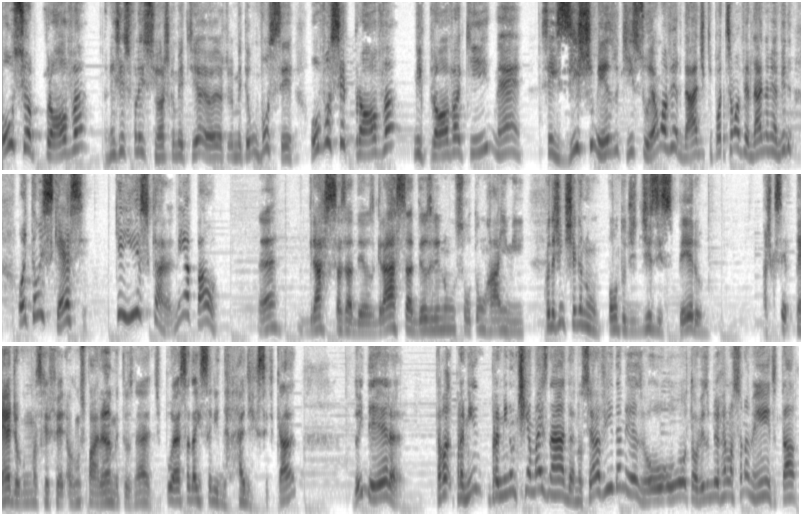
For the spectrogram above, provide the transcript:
ou o senhor prova, eu nem sei se falei senhor, acho que eu meti, eu, eu meti um você. Ou você prova, me prova que, né, se existe mesmo, que isso é uma verdade, que pode ser uma verdade na minha vida, ou então esquece. Que isso, cara, nem a pau. Né? Graças a Deus, graças a Deus ele não soltou um raio em mim. Quando a gente chega num ponto de desespero, acho que você perde algumas alguns parâmetros, né? Tipo essa da insanidade, você fica doideira. Tava, pra, mim, pra mim não tinha mais nada, a não ser a vida mesmo, ou, ou talvez o meu relacionamento e tal.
